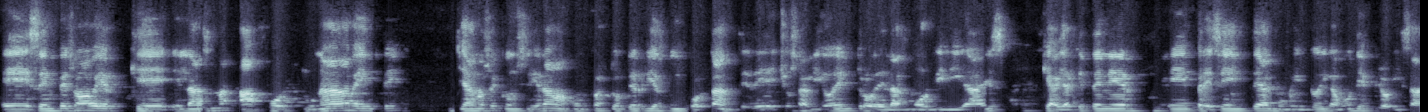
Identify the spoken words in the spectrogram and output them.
eh, se empezó a ver que el asma afortunadamente ya no se consideraba un factor de riesgo importante. De hecho, salió dentro de las morbilidades que había que tener eh, presente al momento, digamos, de priorizar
